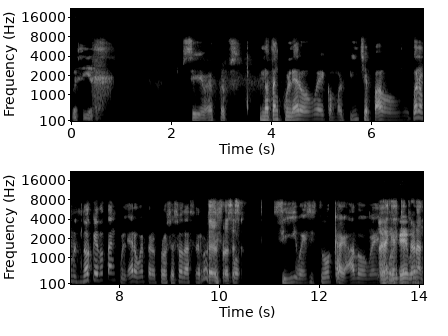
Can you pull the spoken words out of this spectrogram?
Pues sí, eso. Sí, güey, pero pues, no tan culero, güey, como el pinche pavo, güey. Bueno, pues, no quedó tan culero, güey, pero el proceso de hacerlo Pero sí el proceso. estuvo- Sí, güey, sí estuvo cagado, güey. ¿Pero Hay, por hay qué, que aclarar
